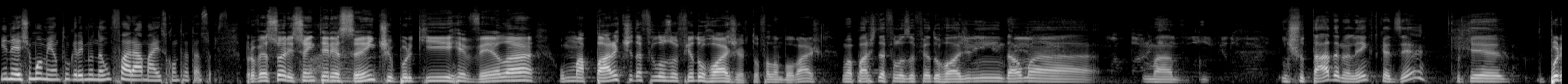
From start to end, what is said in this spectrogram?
E neste momento o Grêmio não fará mais contratações. Professor, isso é interessante porque revela uma parte da filosofia do Roger. Tô falando bobagem? Uma parte da filosofia do Roger em dar uma uma enxutada no elenco, tu quer dizer? Porque por,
